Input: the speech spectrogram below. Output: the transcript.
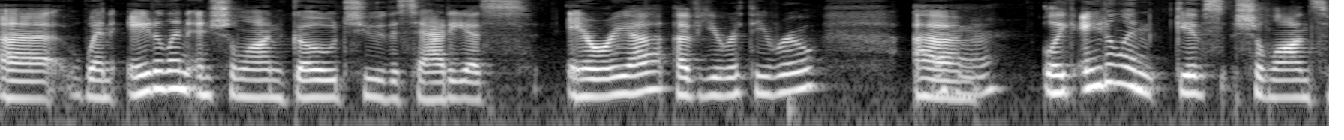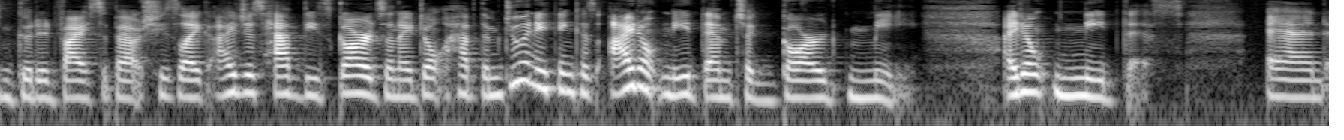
uh, when Adolin and Shallan go to the Sadeas area of Urithiru, um, like Adolin gives Shallan some good advice about. She's like, I just have these guards and I don't have them do anything because I don't need them to guard me. I don't need this. And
